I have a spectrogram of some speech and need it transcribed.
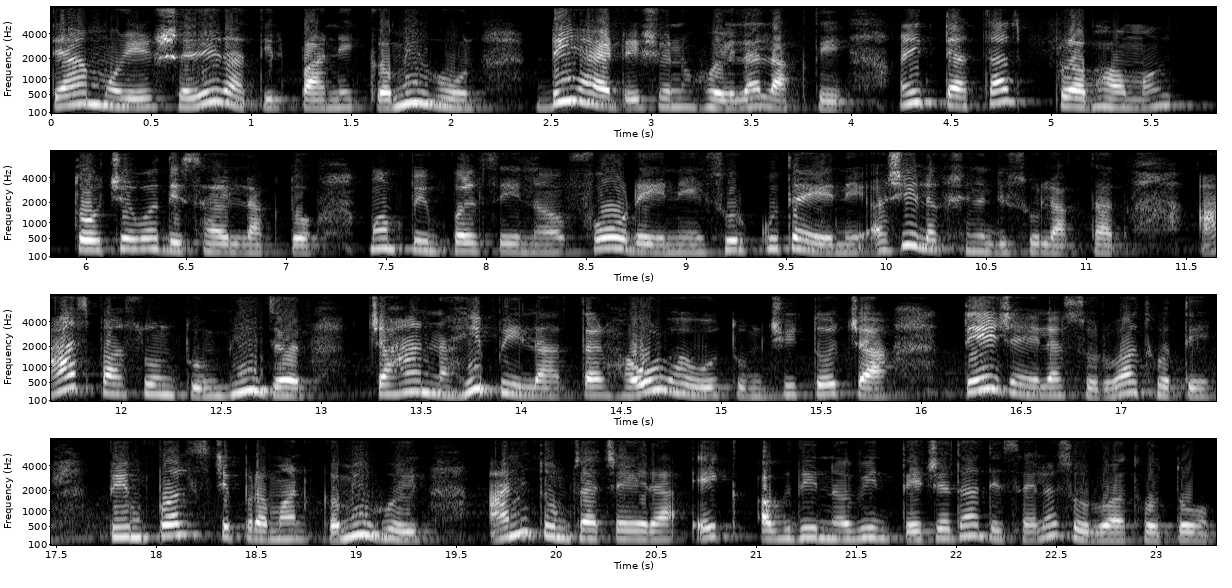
त्यामुळे शरीरातील पाणी कमी होऊन डिहायड्रेशन व्हायला लागते आणि त्याचाच प्रभाव मग त्वचेवर दिसायला लागतो. मग पिंपल्स येणं फोड येणे सुरकुत्या येणे अशी लक्षणे दिसू लागतात. आजपासून तुम्ही जर चहा नाही पिला तर हळूहळू तुमची त्वचा तेज यायला सुरुवात होते. पिंपल्सचे प्रमाण कमी होईल आणि तुमचा चेहरा एक अगदी नवीन तेजदा दिसायला सुरुवात होतो.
